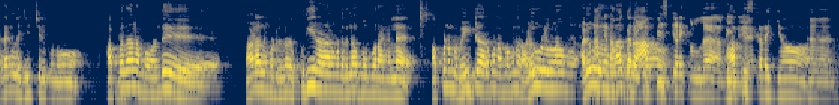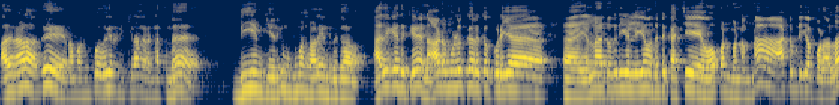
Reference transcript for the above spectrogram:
இடங்கள்ல ஜெயிச்சிருக்கணும். அப்பதான் நம்ம வந்து நாடாளுமன்றத்துல புதிய நாடாளுமன்றத்துல போக போறாங்கல்ல. அப்ப நம்ம வெயிட்டா இருப்போம். நமக்கு ஒரு அலுவலகம் அலுவலகம் நமக்கு ஒரு ஆபீஸ் கிடைக்கும்ல. ஆபீஸ் கிடைக்கும். அதனால வந்து நம்ம முப்பது வகையில நிக்கலாங்கிற எண்ணத்துல டிஎம்கே இருக்கு முக்கியமா ஸ்டாலின் இருக்காராம். அதுக்கு எதுக்கு? நாடு முழுக்க இருக்கக்கூடிய எல்லா தொகுதிகள்லயும் வந்துட்டு கட்சி ஓபன் பண்ணோம்னா ஆட்டோமேட்டிக்கா போலாம்ல?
